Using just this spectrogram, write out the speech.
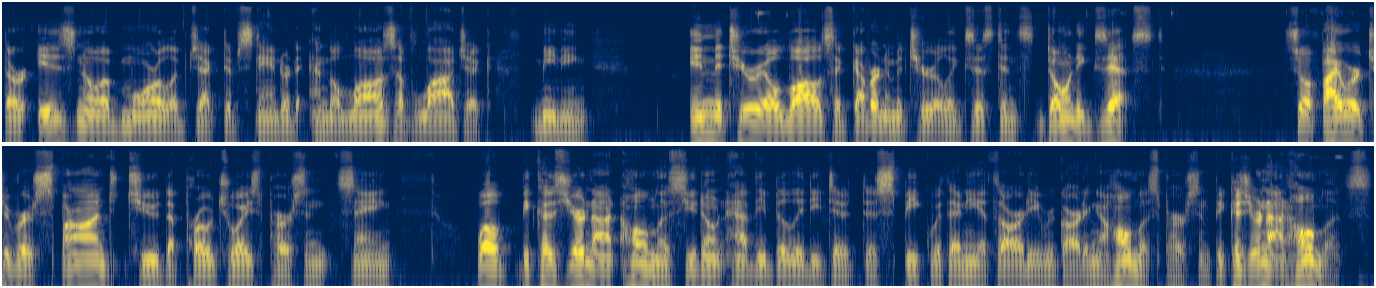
There is no moral objective standard, and the laws of logic, meaning immaterial laws that govern a material existence, don't exist. So if I were to respond to the pro choice person saying, well, because you're not homeless, you don't have the ability to, to speak with any authority regarding a homeless person because you're not homeless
